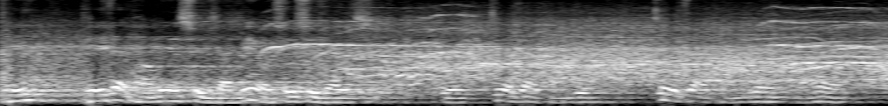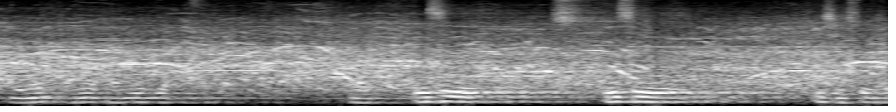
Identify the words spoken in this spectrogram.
陪陪在旁边睡觉，没有说睡在一起，我坐在旁边，坐在旁边，然后你们躺在旁边这样子，啊，不是不是一起睡觉。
